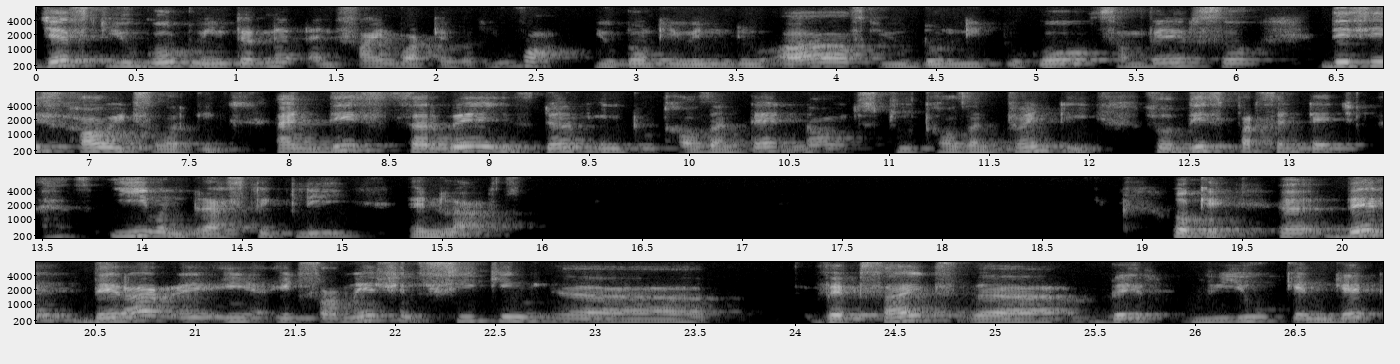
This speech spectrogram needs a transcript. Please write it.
just you go to internet and find whatever you want. You don't even do ask you don't need to go somewhere. So this is how it's working. And this survey is done in 2010 now it's 2020 so this percentage has even drastically enlarged. Okay uh, then there are uh, information seeking uh, websites uh, where you can get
